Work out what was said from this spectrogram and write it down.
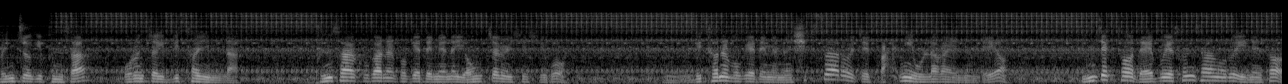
왼쪽이 분사, 오른쪽이 return입니다. 분사 구간을 보게 되면은 0.1cc고 음, return을 보게 되면은 14로 이제 많이 올라가 있는데요. injector 내부의 손상으로 인해서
